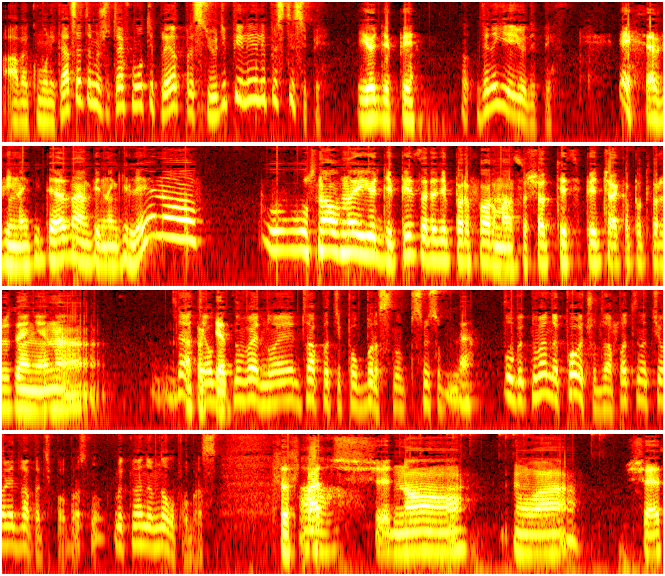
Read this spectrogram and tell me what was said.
Абе, комуникацията между тях в мултиплеер през UDP или, или през TCP? UDP. Винаги е UDP. Е, сега винаги, да знам винаги ли е, но Основно е UDP заради перформанс, защото TCP чака потвърждение на Да, тя обикновено е два пъти по-бърз, но в смисъл да. обикновено е повече от два пъти, на теория е два пъти по-бърз, но обикновено е много по-бърз. С пач 1.06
